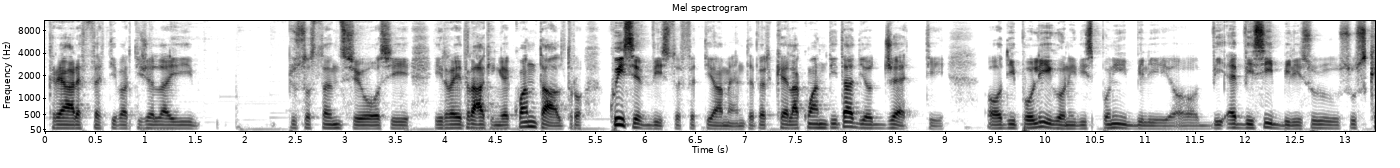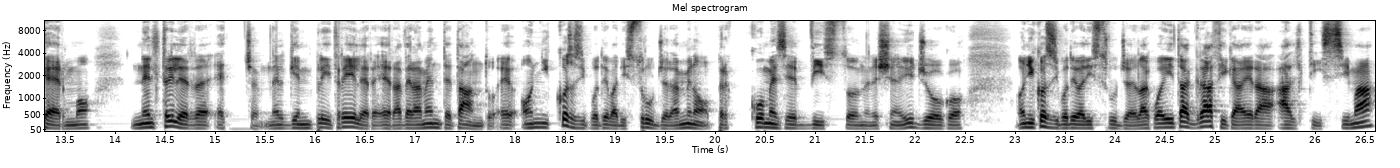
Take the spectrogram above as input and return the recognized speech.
creare effetti particellari più sostanziosi, il ray tracking e quant'altro. Qui si è visto effettivamente perché la quantità di oggetti o di poligoni disponibili o vi- e visibili su, su schermo nel trailer, cioè nel gameplay trailer era veramente tanto e ogni cosa si poteva distruggere, almeno per come si è visto nelle scene di gioco, ogni cosa si poteva distruggere, la qualità grafica era altissima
